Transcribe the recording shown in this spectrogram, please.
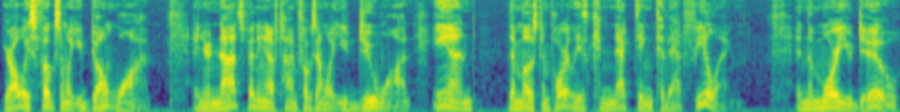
You're always focused on what you don't want. And you're not spending enough time focused on what you do want. And then most importantly is connecting to that feeling. And the more you do,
